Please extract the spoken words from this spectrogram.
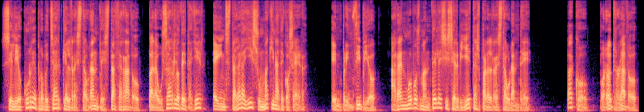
se le ocurre aprovechar que el restaurante está cerrado para usarlo de taller e instalar allí su máquina de coser. En principio, harán nuevos manteles y servilletas para el restaurante. Paco, por otro lado,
